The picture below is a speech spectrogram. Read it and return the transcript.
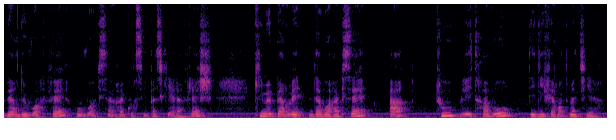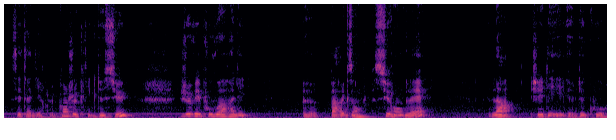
vers devoir fait. On voit que c'est un raccourci parce qu'il y a la flèche qui me permet d'avoir accès à tous les travaux des différentes matières. C'est-à-dire que quand je clique dessus, je vais pouvoir aller, euh, par exemple, sur anglais. Là, j'ai des, euh, cours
